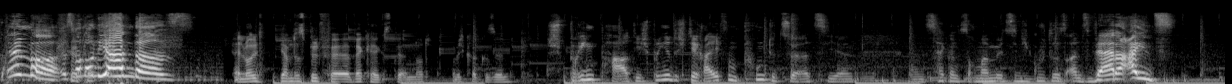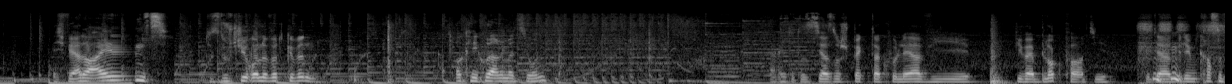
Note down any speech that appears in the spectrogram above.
Immer! Es war noch nie anders! Ey, lol, die haben das Bild für äh, Weghex geändert. Hab ich gerade gesehen. Springparty, springe durch die Reifen, um Punkte zu erzielen. Dann zeig uns doch mal, Mütze, wie gut du es ans Werde 1! Ich werde eins. Die Sushi-Rolle wird gewinnen. Okay, coole Animation. Alter, das ist ja so spektakulär wie, wie bei Block Party. Mit, der, mit dem krassen.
